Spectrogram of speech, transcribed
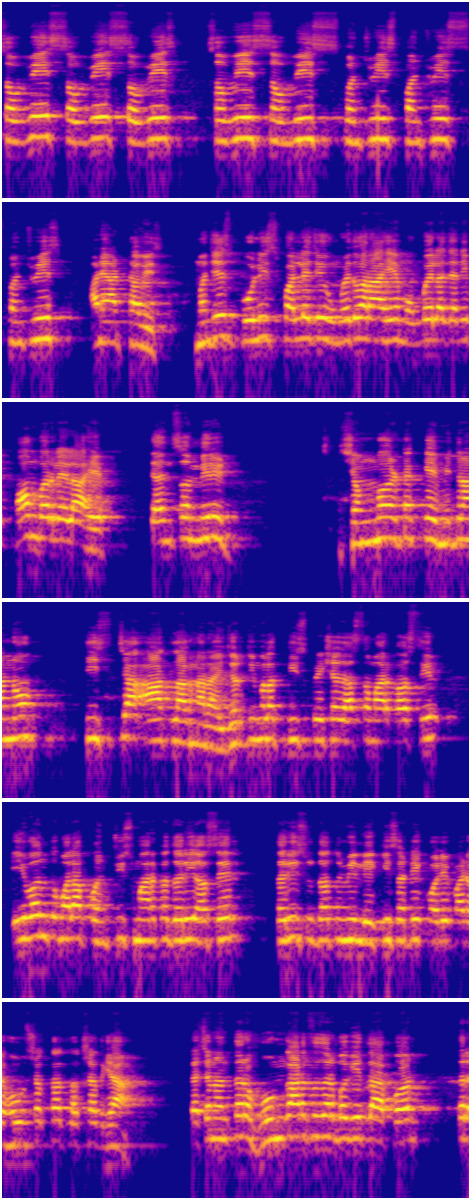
सव्वीस सव्वीस सव्वीस सव्वीस सव्वीस पंचवीस पंचवीस पंचवीस आणि अठ्ठावीस. म्हणजेच पोलीस पाल्ले जे उमेदवार आहे मुंबईला ज्यांनी फॉर्म भरलेला आहे त्यांचं मेरिट शंभर टक्के मित्रांनो तीसच्या आत लागणार आहे. जर तुम्हाला तीसपेक्षा जास्त मार्क असतील इवन तुम्हाला पंचवीस मार्क जरी असेल तरी सुद्धा तुम्ही लेखीसाठी क्वालिफाईड होऊ शकतात लक्षात घ्या. त्याच्यानंतर होमगार्डचं जर बघितलं आपण तर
